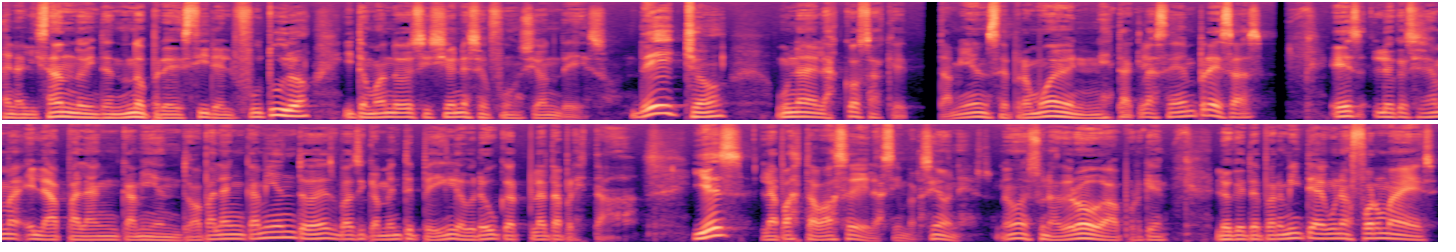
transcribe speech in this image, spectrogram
analizando, intentando predecir el futuro y tomando decisiones en función de eso. De hecho, una de las cosas que también se promueven en esta clase de empresas es lo que se llama el apalancamiento. Apalancamiento es básicamente pedirle a broker plata prestada. Y es la pasta base de las inversiones, ¿no? Es una droga porque lo que te permite de alguna forma es,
